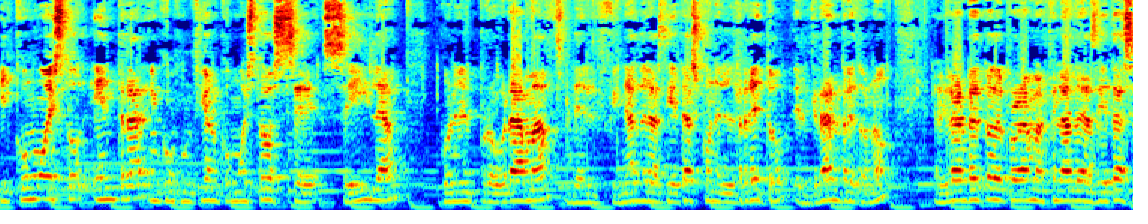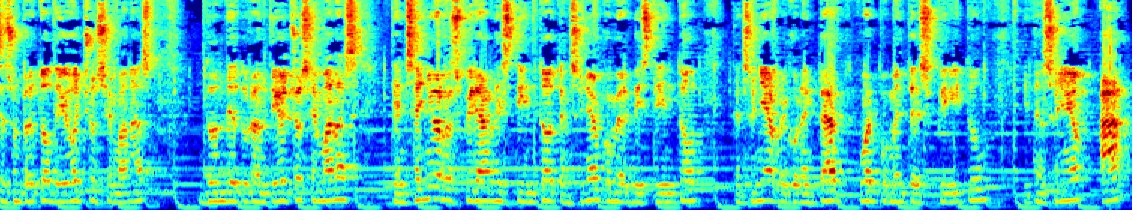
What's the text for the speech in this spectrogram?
y cómo esto entra en conjunción, cómo esto se, se hila con el programa del final de las dietas, con el reto, el gran reto, ¿no? El gran reto del programa del final de las dietas es un reto de 8 semanas donde durante ocho semanas te enseño a respirar distinto, te enseño a comer distinto, te enseño a reconectar cuerpo, mente, espíritu y te enseño a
